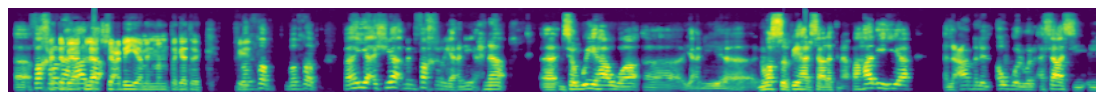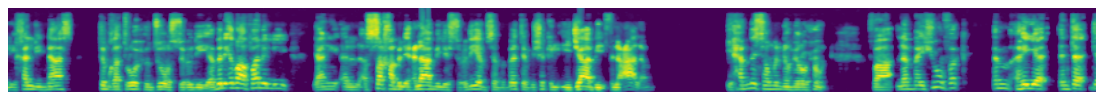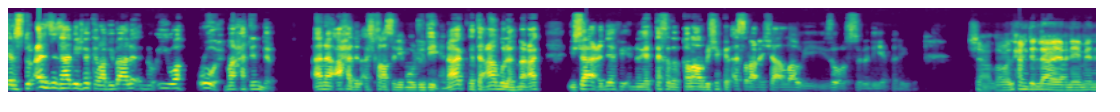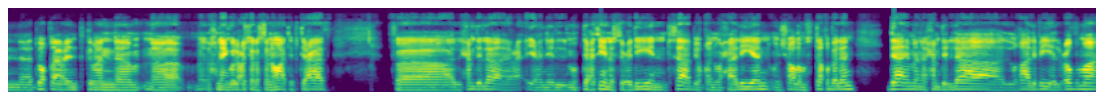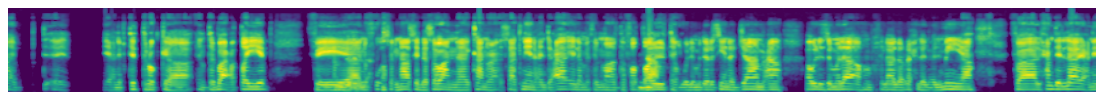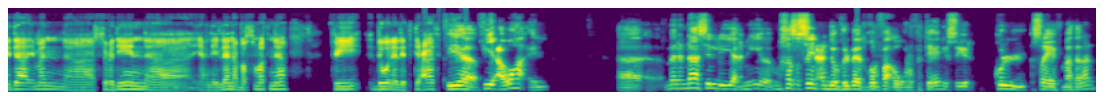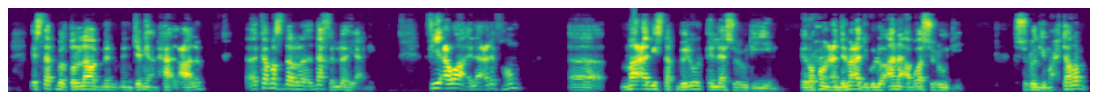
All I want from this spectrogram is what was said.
ففخرنا بأكلات هذا شعبية من منطقتك في بالضبط بالضبط. فهي أشياء من فخر يعني إحنا آه، نسويها ويعني نوصل فيها رسالتنا. فهذه هي العامل الأول والأساسي اللي يخلي الناس تبغى تروح وتزور السعودية. بالإضافة للي يعني الصخب الإعلامي اللي السعودية مسببته بشكل إيجابي في العالم يحمسهم إنهم يروحون. فلما يشوفك هي أنت جالس تعزز هذه الفكرة في باله إنه إيوه روح ما حتندم. أنا أحد الأشخاص اللي موجودين هناك فتعامله معك يساعده في إنه يتخذ القرار بشكل أسرع إن شاء الله ويزور السعودية قريبا. إن شاء الله. والحمد لله يعني من أتوقع انت كمان آه، خلينا نقول عشر سنوات ابتعاث. فالحمد لله يعني المبتعثين السعوديين سابقا وحاليا وإن شاء الله مستقبلا دائما الحمد لله الغالبية العظمى يعني بتترك انطباع طيب. في نفوس الناس اللي سواء كانوا ساكنين عند عائلة مثل ما تفضلت نعم. أو لمدرسين الجامعة أو لزملائهم خلال الرحلة العلمية. فالحمد لله يعني دائما آه، السعوديين آه، يعني لنا بصمتنا في دول الابتعاث. فيها في عوائل آه، من الناس اللي يعني مخصصين عندهم في البيت غرفة أو غرفتين يصير كل صيف مثلا يستقبل طلاب من من جميع أنحاء العالم كمصدر دخل له يعني. في عوائل أعرفهم آه، ما عاد يستقبلون إلا سعوديين. يروحون عند المعهد يقولوا أنا أبغى سعودي. السعودي محترم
